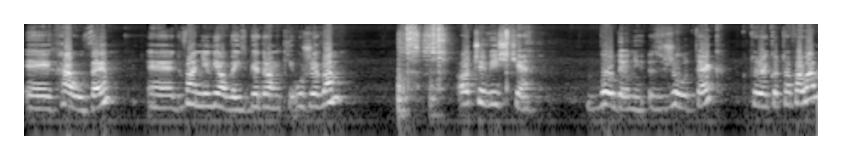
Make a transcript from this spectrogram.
e, chałwy waniliowej z Biedronki używam. Oczywiście budyń z żółtek, które gotowałam.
